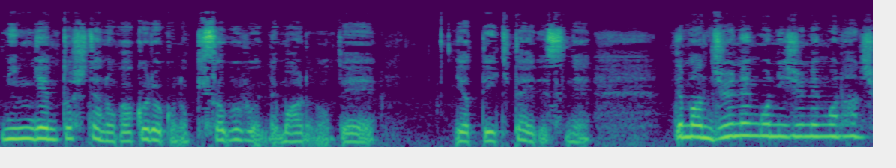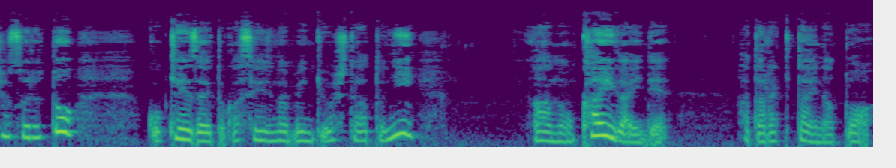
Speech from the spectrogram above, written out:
う人間としての学力の基礎部分でもあるのでやっていきたいですねでまあ10年後20年後の話をするとこう経済とか政治の勉強をした後にあの海外で働きたいなとは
